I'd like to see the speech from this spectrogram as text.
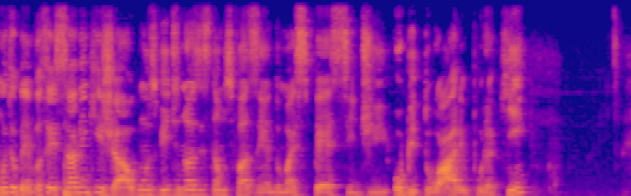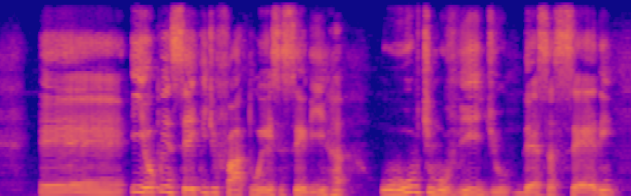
Muito bem, vocês sabem que já alguns vídeos nós estamos fazendo uma espécie de obituário por aqui. É... E eu pensei que de fato esse seria o último vídeo dessa série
